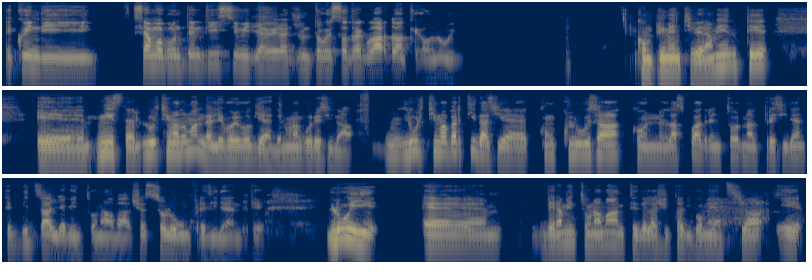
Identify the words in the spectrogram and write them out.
e quindi siamo contentissimi di aver raggiunto questo traguardo anche con lui. Complimenti veramente. Eh, mister, l'ultima domanda le volevo chiedere, una curiosità. L'ultima partita si è conclusa con la squadra intorno al presidente Bizzaglia che intonava c'è solo un presidente. Lui è veramente un amante della città di Pomezia e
